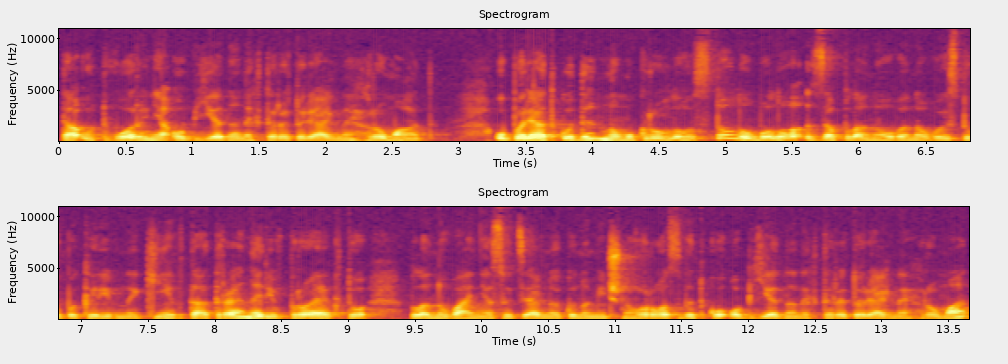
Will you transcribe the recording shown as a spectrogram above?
та утворення об'єднаних територіальних громад. У порядку денному круглого столу було заплановано виступи керівників та тренерів проекту планування соціально-економічного розвитку об'єднаних територіальних громад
